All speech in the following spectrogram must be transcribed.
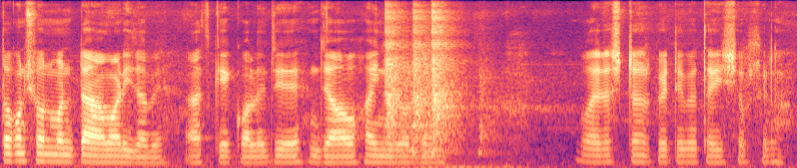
তখন সম্মানটা আমারই যাবে। আজকে কলেজে যাওয়া হয়নি ওর জন্য। ভাইরাসটার পেটে ব্যথা এইসব ছিল।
